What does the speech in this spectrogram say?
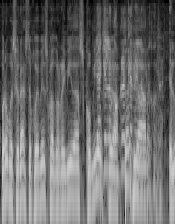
Bueno, pues será este jueves cuando Rey Midas comience lo a Canelo perfilar mejor. el...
